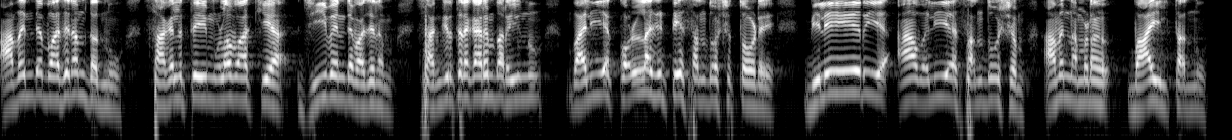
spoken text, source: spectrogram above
അവന്റെ വചനം തന്നു സകലത്തെയും ഉളവാക്കിയ ജീവന്റെ വചനം. സങ്കീർത്തനക്കാരൻ പറയുന്നു വലിയ കൊള്ള കിട്ടിയ സന്തോഷത്തോടെ വിലയേറിയ ആ വലിയ സന്തോഷം അവൻ നമ്മുടെ വായിൽ തന്നു.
